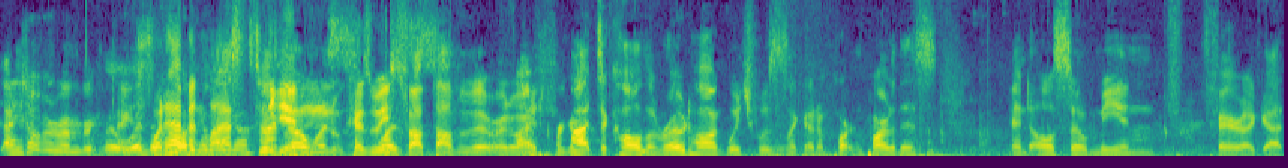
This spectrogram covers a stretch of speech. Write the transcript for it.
I don't remember. Wait, what What happened last time? We didn't because we was- swapped off of it right away. I forgot to call the Roadhog, which was like an important part of this, and also me and Pharah got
